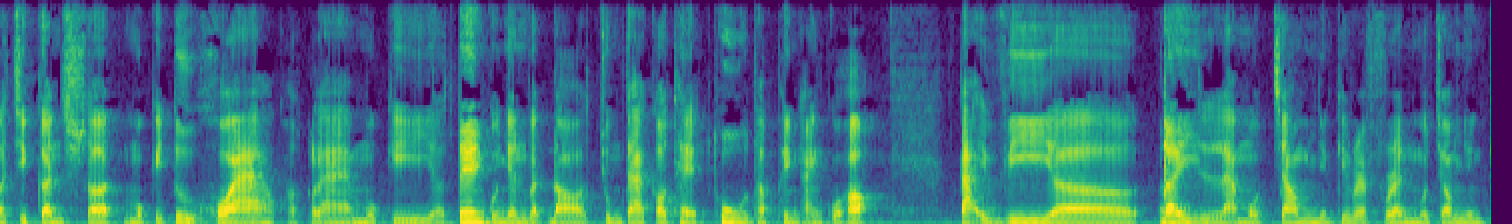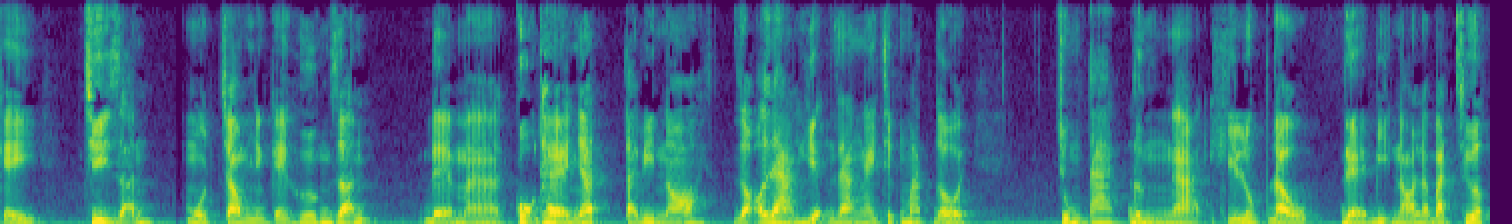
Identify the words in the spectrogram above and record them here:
uh, chỉ cần search một cái từ khóa hoặc là một cái ờ, tên của nhân vật đó, chúng ta có thể thu thập hình ảnh của họ. Tại vì uh, đây là một trong những cái reference, một trong những cái chỉ dẫn, một trong những cái hướng dẫn để mà cụ thể nhất, tại vì nó rõ ràng hiện ra ngay trước mắt rồi. Chúng ta đừng ngại khi lúc đầu để bị nói là bắt trước.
